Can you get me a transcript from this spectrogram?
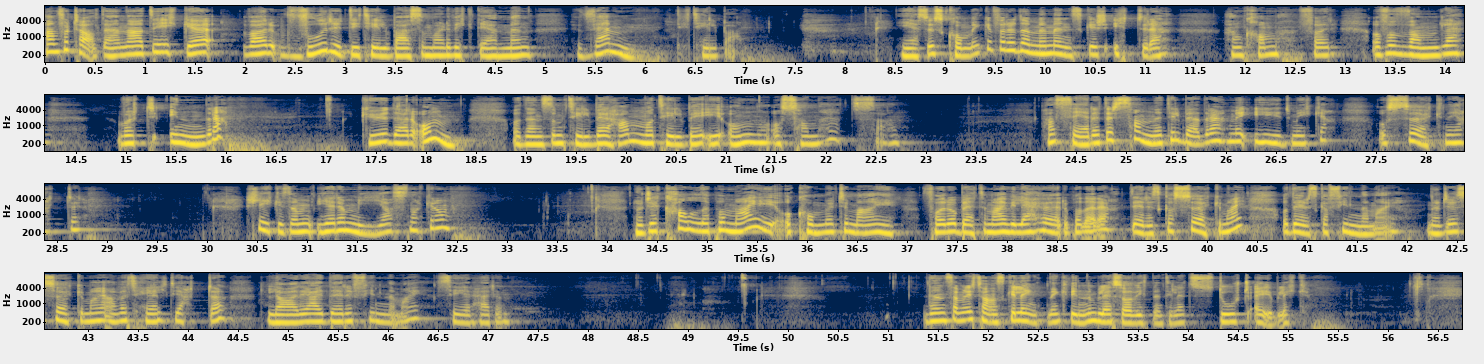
Han fortalte henne at det ikke var hvor de tilba som var det viktige, men hvem de tilba. Jesus kom ikke for å dømme menneskers ytre. Han kom for å forvandle vårt indre. Gud er ånd, og den som tilber ham, må tilbe i ånd og sannhet, sa han. Han ser etter sanne tilbedere med ydmyke og søkende hjerter. Slike som Jeremia snakker om. Når dere kaller på meg og kommer til meg for å be til meg, vil jeg høre på dere. Dere skal søke meg, og dere skal finne meg. Når dere søker meg av et helt hjerte, lar jeg dere finne meg, sier Herren. Den samaritanske lengtende kvinnen ble så vitne til et stort øyeblikk.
